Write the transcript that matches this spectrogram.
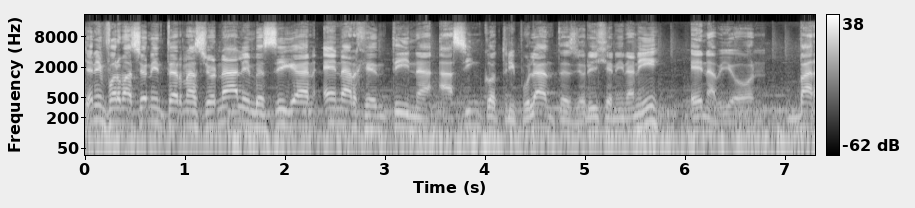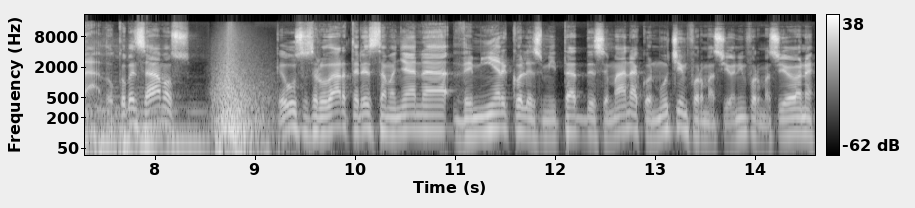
Y en información internacional investigan en Argentina a cinco tripulantes de origen iraní en avión varado. Comenzamos. Qué gusto saludarte en esta mañana de miércoles, mitad de semana, con mucha información, información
